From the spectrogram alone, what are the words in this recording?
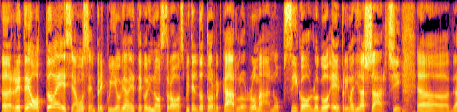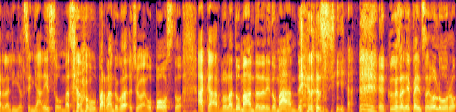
eh, Rete 8 e siamo sempre qui, ovviamente, con il nostro ospite, il dottor Carlo Romano, psicologo. E prima di lasciarci, eh, dare la linea al segnale insomma, stavamo parlando, la, cioè ho posto a Carlo la domanda delle domande, ossia cosa ne pensano loro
